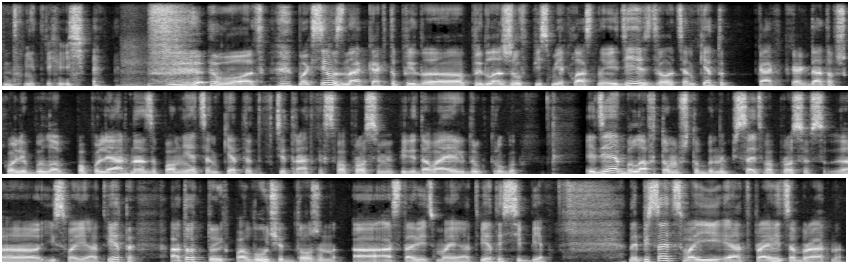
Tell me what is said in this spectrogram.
Дмитриевича. Вот. Максим Знак как-то э, предложил в письме классную идею сделать анкету, как когда-то в школе было популярно заполнять анкеты в тетрадках с вопросами, передавая их друг другу. Идея была в том, чтобы написать вопросы э, и свои ответы, а тот, кто их получит, должен а, оставить мои ответы себе. Написать свои и отправить обратно.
